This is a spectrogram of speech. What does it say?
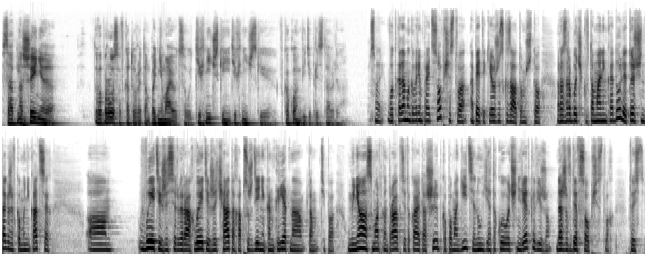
Соотношение вопросов, которые там поднимаются, вот технические, не технические, в каком виде представлено? Смотри, вот когда мы говорим про эти сообщества, опять-таки я уже сказала о том, что разработчиков там маленькая доля, точно так же в коммуникациях э, в этих же серверах, в этих же чатах обсуждение конкретно, там, типа, у меня в смарт-контракте такая-то ошибка, помогите, ну, я такое очень редко вижу, даже в дев-сообществах. То есть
